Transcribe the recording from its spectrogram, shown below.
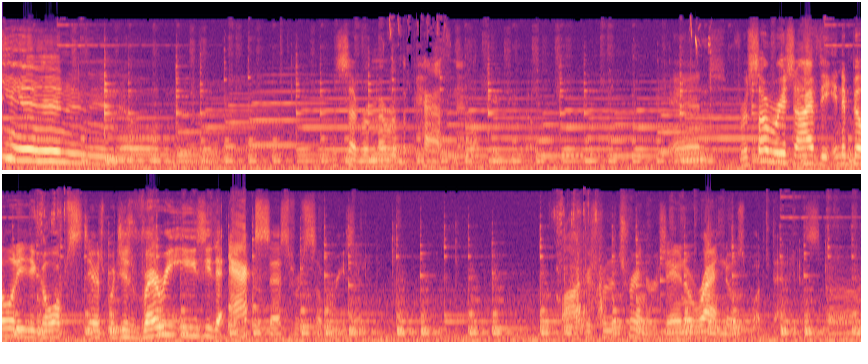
yeah, no, no. Let's uh, remember the path now. Here we go. And for some reason, I have the inability to go upstairs, which is very easy to access for some reason. Lockers for the trainers, and a rat knows what that is. Uh,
